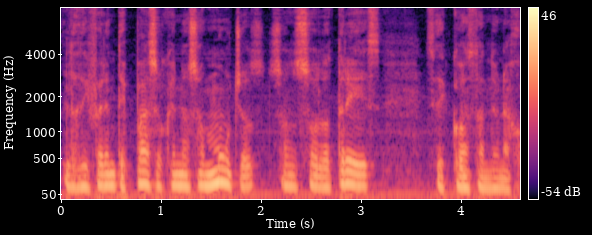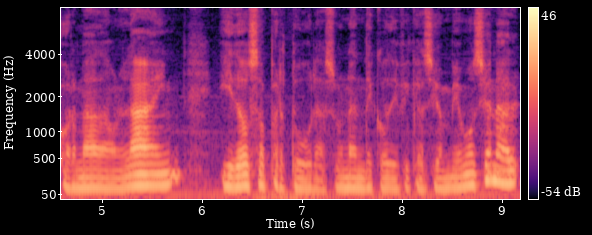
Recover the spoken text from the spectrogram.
los diferentes pasos, que no son muchos, son solo tres, se constan de una jornada online y dos aperturas, una en decodificación bioemocional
